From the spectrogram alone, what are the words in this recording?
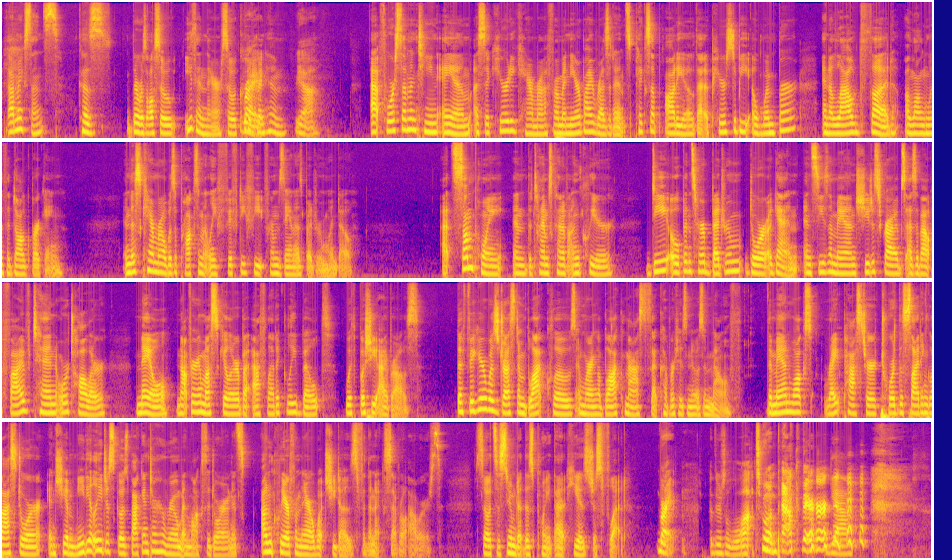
That makes sense because there was also Ethan there, so it could have been him. Yeah. At 4:17 a.m., a security camera from a nearby residence picks up audio that appears to be a whimper and a loud thud along with a dog barking. And this camera was approximately 50 feet from Xana's bedroom window. At some point, and the time's kind of unclear, Dee opens her bedroom door again and sees a man she describes as about 5'10 or taller, male, not very muscular but athletically built, with bushy eyebrows. The figure was dressed in black clothes and wearing a black mask that covered his nose and mouth. The man walks right past her toward the sliding glass door, and she immediately just goes back into her room and locks the door. And it's unclear from there what she does for the next several hours. So it's assumed at this point that he has just fled. Right. There's a lot to unpack there. Yeah.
